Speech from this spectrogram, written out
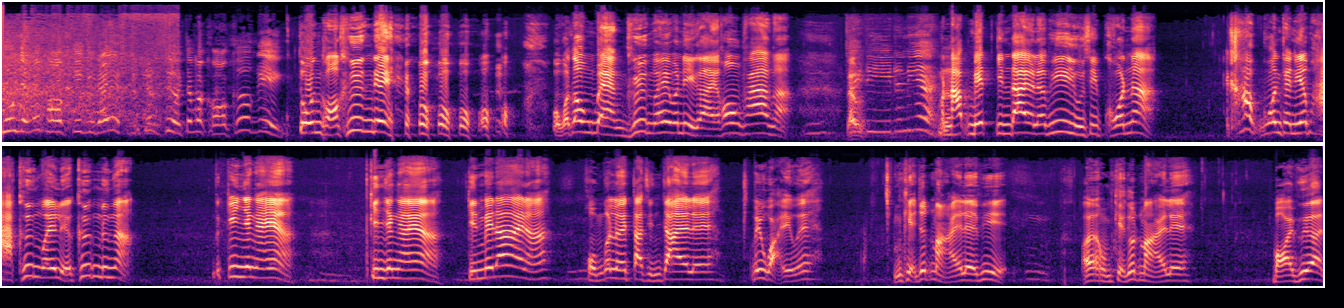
กูยังไม่พอกินอยู่นะยังเสือกจะมาขอเครื่องอีก ตูนขอครึ่งดิผมก็ต้องแบ่งครึ่งให้มันอีกไอ้ห้องข้างอะใจดีนะเนี่ย มันนับเม็ดกินได้แล้วพี่อยู่สิบคนน่ะไอ้ข้าวก้อนแค่เนี้ยผ่าครึ่งไว้เหลือครึ่งนึงอะจะกินยังไงอะกินยังไงอะ กินไม่ได้นะ ผมก็เลยตัดสินใจเลย ไม่ไหวเว้ยผมเขียนจดหมายเลยพี่เออผมเขียนจดหมายเลยบอยเพื่อน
